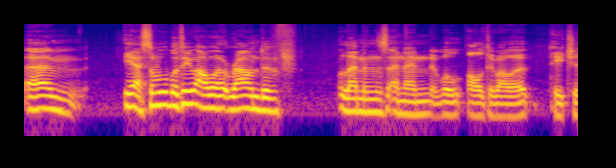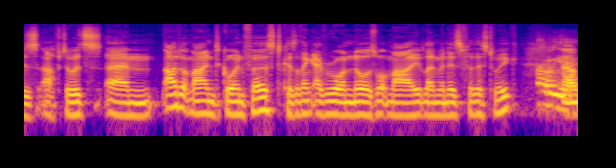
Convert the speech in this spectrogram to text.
um, yeah, so we'll, we'll do our round of lemons and then we'll all do our peaches afterwards. Um, I don't mind going first because I think everyone knows what my lemon is for this week. Oh yeah.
